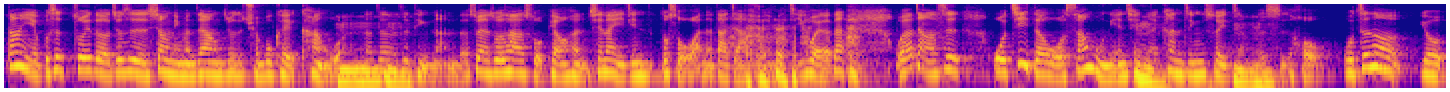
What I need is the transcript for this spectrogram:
当然也不是追的，就是像你们这样，就是全部可以看完，嗯那真的是挺难的。虽然说它的锁票很，现在已经都锁完了，大家也没机会了。但我要讲的是，我记得我三五年前在看金穗奖的时候，我真的有。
